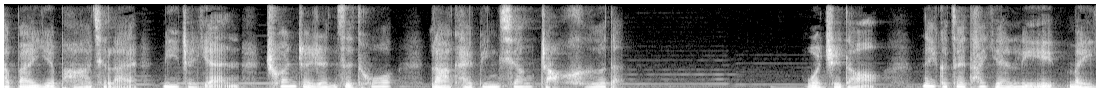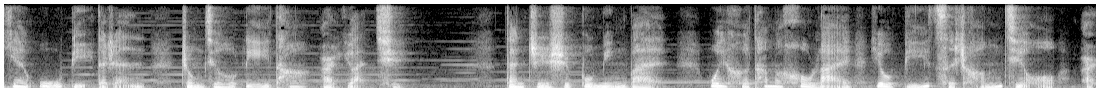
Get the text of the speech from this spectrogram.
他半夜爬起来，眯着眼，穿着人字拖，拉开冰箱找喝的。我知道，那个在他眼里美艳无比的人，终究离他而远去，但只是不明白，为何他们后来又彼此长久而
